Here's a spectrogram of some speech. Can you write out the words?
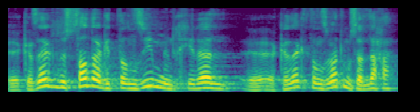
آه، كذلك بيستدرج التنظيم من خلال كذلك التنظيمات المسلحة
